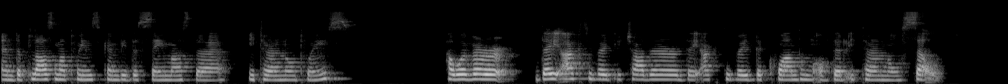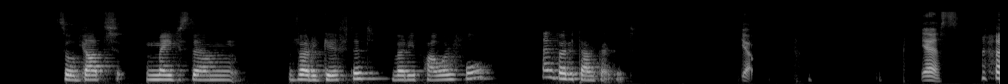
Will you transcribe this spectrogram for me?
And the plasma twins can be the same as the eternal twins. However, they activate each other, they activate the quantum of their eternal self. So that makes them very gifted, very powerful, and very targeted. Yep. Yes.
